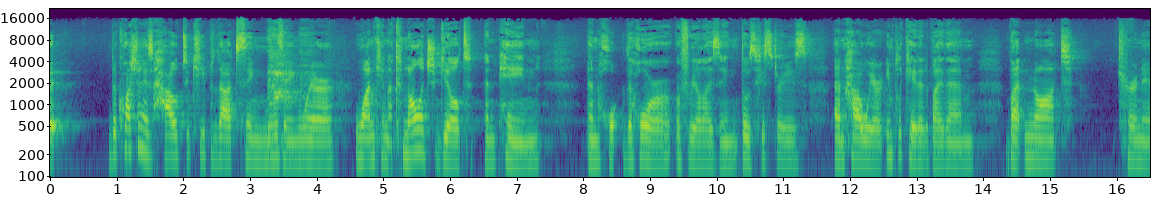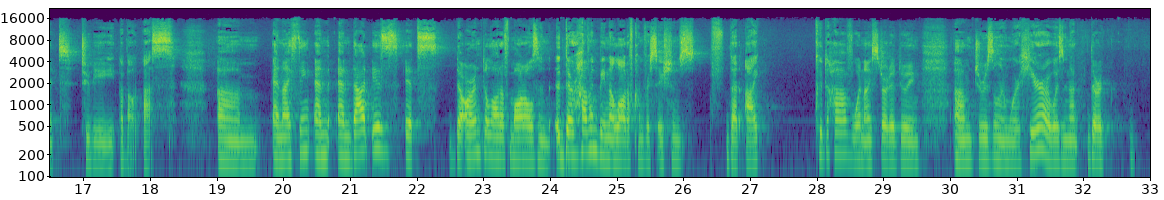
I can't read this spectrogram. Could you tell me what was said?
the question is how to keep that thing moving, where one can acknowledge guilt and pain and ho- the horror of realizing those histories and how we are implicated by them, but not turn it to be about us. Um, and I think, and and that is, it's there aren't a lot of models, and there haven't been a lot of conversations that I could have when I started doing um, Jerusalem We're Here. I was in a, there are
